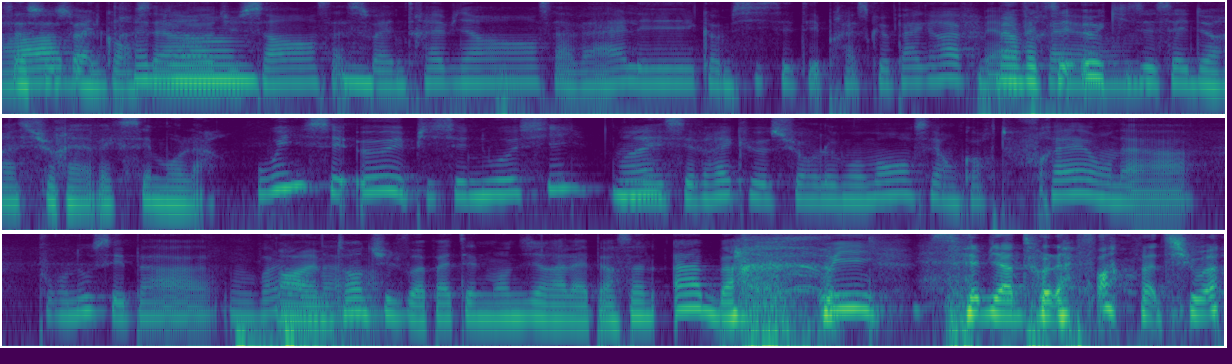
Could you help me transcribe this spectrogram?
Ça se ah, bah, soigne le très cancer bien. du sein, ça Mm. soigne très bien, ça va aller, comme si c'était presque pas grave. Mais, Mais en fait, c'est eux euh, qui essayent de rassurer avec ces mots-là. oui, c'est eux et puis c'est nous aussi. Ouais. Mais c'est vrai que sur le moment, c'est encore tout frais. On a pour nous, c'est pas. on- voilà, en on même a- temps, tu ne dois pas tellement dire à la personne Ah bah, Oui, c'est bientôt la fin, bah, tu vois.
